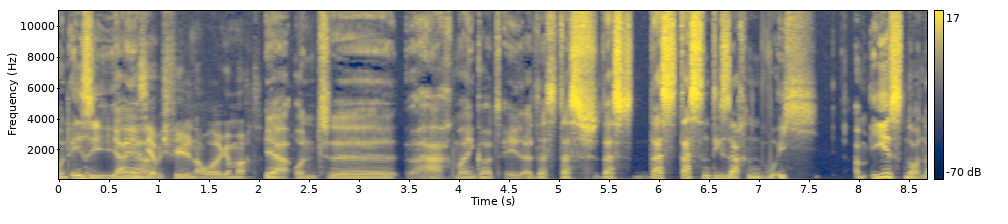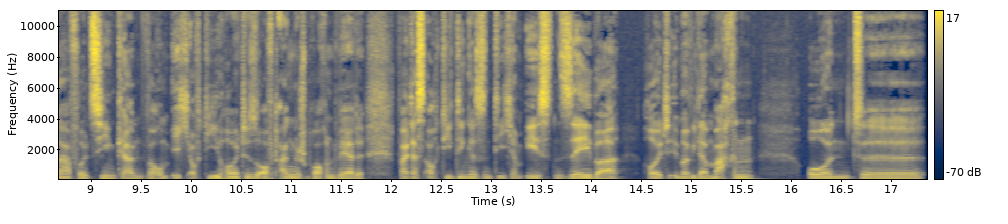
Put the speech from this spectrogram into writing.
Und Izzy, ja, ja. Izzy habe ich viel in Aura gemacht. Ja, und äh, ach mein Gott, ey, also das, das, das, das, das sind die Sachen, wo ich am ehesten noch nachvollziehen kann, warum ich auf die heute so oft angesprochen werde, weil das auch die Dinge sind, die ich am ehesten selber heute immer wieder machen. Und äh,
